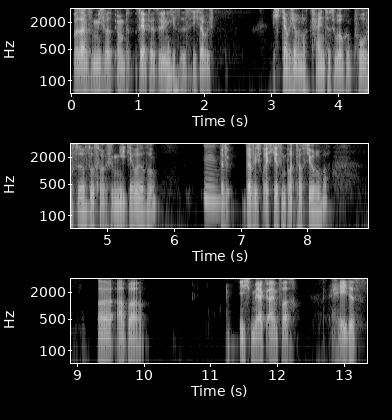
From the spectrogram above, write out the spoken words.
Was einfach für mich was immer sehr Persönliches ist. Ich glaube, ich, ich glaube, ich habe noch kein Tattoo auch gepostet auf so Social Media oder so. Hm. Dafür, dafür spreche ich jetzt im Podcast hier rüber. Äh, aber ich merke einfach, hey, das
